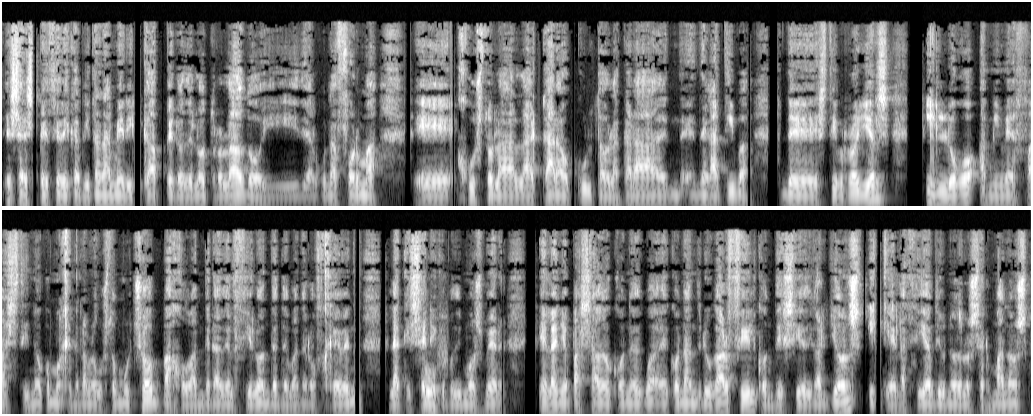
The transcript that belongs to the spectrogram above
esa especie de Capitán América, pero del otro lado y de alguna forma eh, justo la, la, cara oculta o la cara negativa de Steve Rogers. Y luego a mí me fascinó, como en general me gustó mucho, Bajo Bandera del Cielo, Under the Banner of Heaven, la que serie Uf. que pudimos ver el año pasado con, Edward, con Andrew Garfield, con Daisy Edgar Jones, y que él hacía de uno de los hermanos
